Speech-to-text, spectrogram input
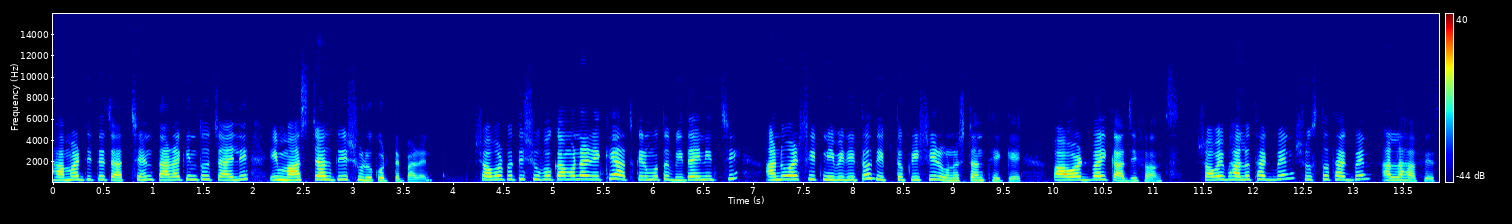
খামার দিতে চাচ্ছেন, তারা কিন্তু চাইলে এই মাছ চাষ দিয়ে শুরু করতে পারেন। সবার প্রতি শুভকামনা রেখে আজকের মতো বিদায় নিচ্ছি। আনোয়ার শীত নিবেদিত দীপ্ত কৃষির অনুষ্ঠান থেকে পাওয়ার্ড বাই কাজী ফার্মস সবাই ভালো থাকবেন, সুস্থ থাকবেন। আল্লাহ হাফেজ।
